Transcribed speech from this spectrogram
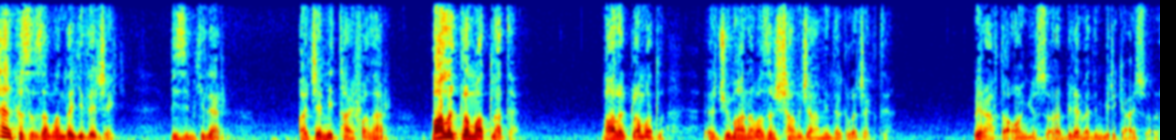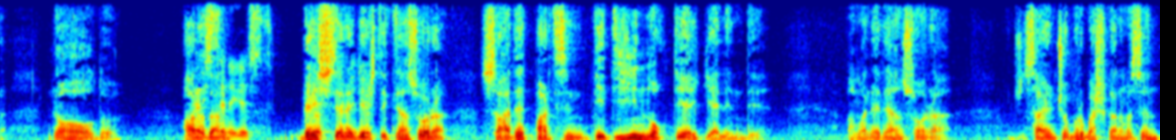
En kısa zamanda gidecek. Bizimkiler acemi tayfalar balıklama atladı. Balıklama atladı. E, Cuma namazını Şam Camii'nde kılacaktı. Bir hafta on gün sonra bilemedim bir iki ay sonra. Ne oldu? Aradan sene geçti. Beş Dört sene sene geçtikten sonra Saadet Partisi'nin dediği noktaya gelindi. Ama neden sonra Sayın Cumhurbaşkanımızın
